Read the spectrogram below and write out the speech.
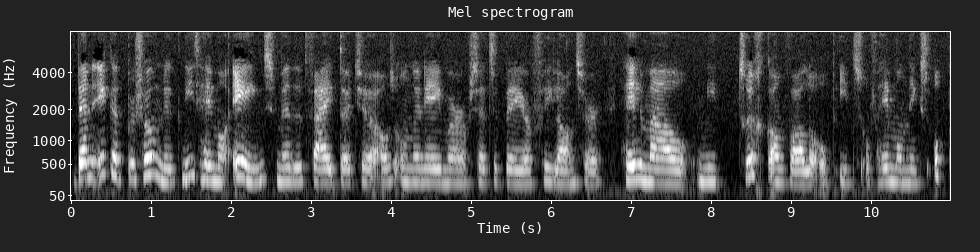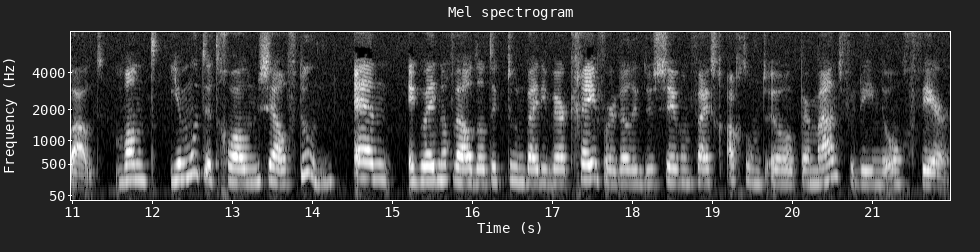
ben ik het persoonlijk niet helemaal eens met het feit dat je als ondernemer of ZZP'er, freelancer helemaal niet terug kan vallen op iets of helemaal niks opbouwt. Want je moet het gewoon zelf doen. En ik weet nog wel dat ik toen bij die werkgever, dat ik dus 750, 800 euro per maand verdiende ongeveer.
